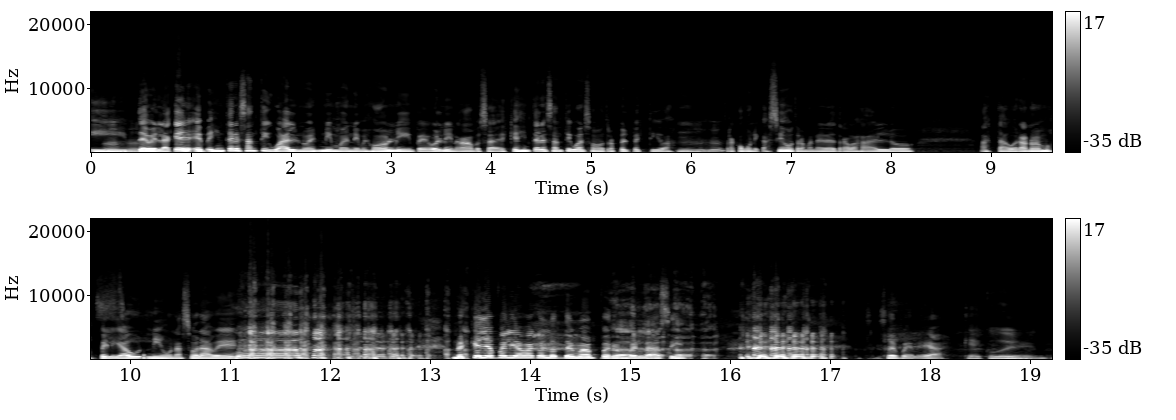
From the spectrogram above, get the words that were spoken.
Y de verdad que es, es interesante igual, no es ni, ni mejor ni peor ni nada. O sea, es que es interesante igual, son otras perspectivas, otra comunicación, otra manera de trabajarlo. Hasta ahora no hemos peleado ni una sola vez. no es que yo peleaba con los demás, pero en verdad sí. Se pelea. Qué cool.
